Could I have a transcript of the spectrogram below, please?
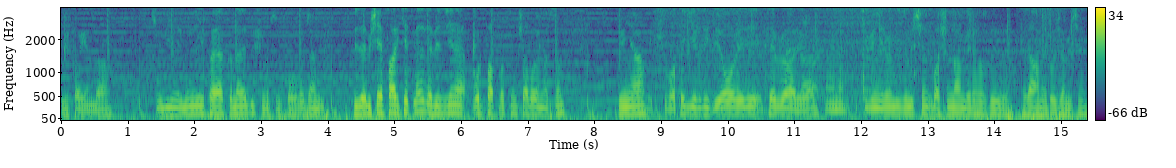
ilk ayında. 2020'nin ilk ayı hakkında ne düşünüyorsunuz Tolga hocam? Bize bir şey fark etmedi de biz yine vur patlasın çal oynasın. Dünya Şubat'a girdik. We already February right? Aynen. 2020 bizim için başından beri hızlıydı. Hele Ahmet hocam için.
